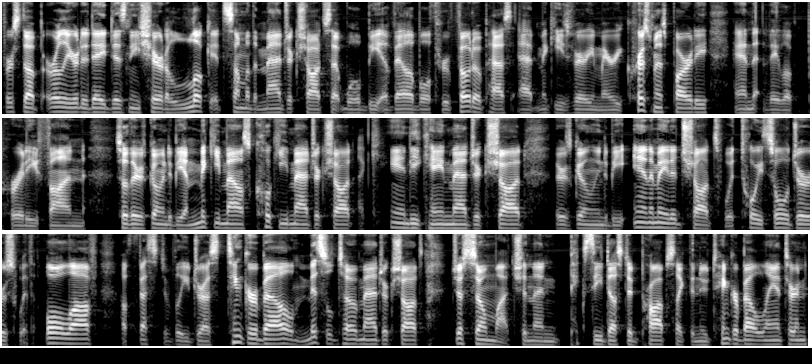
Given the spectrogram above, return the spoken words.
First up, earlier today, Disney shared a look at some of the magic shots that will be available through PhotoPass at Mickey's Very Merry Christmas Party, and they look pretty fun. So there's going to be a Mickey Mouse cookie magic shot, a candy cane magic shot. There's going to be animated shots with toy soldiers, with Olaf, a festively dressed Tinkerbell, mistletoe magic shots, just so much. And then pixie dusted props like the new Tinkerbell lantern,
